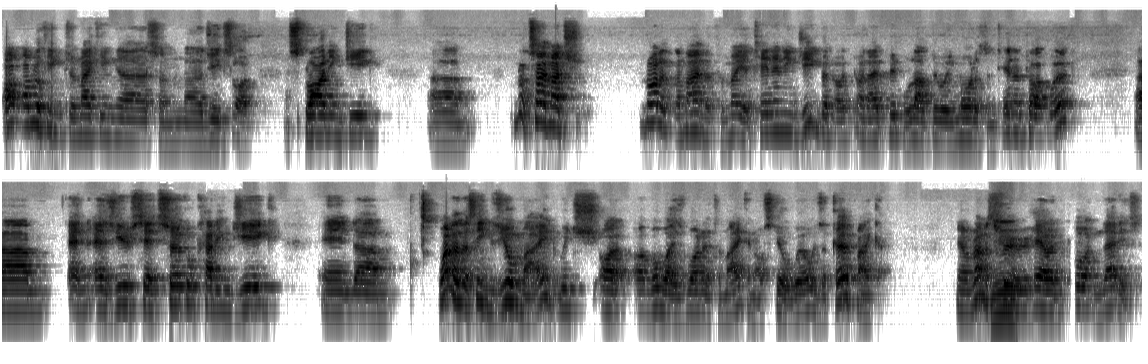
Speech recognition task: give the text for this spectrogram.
I, am looking to making uh, some uh, jigs like a splining jig. Um, not so much not at the moment for me a tenon jig, but I, I, know people love doing mortise and tenon type work. Um, and as you said, circle cutting jig. And um, one of the things you made, which I, have always wanted to make, and I still will, is a kerf maker. Now, run us mm. through how important that is.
